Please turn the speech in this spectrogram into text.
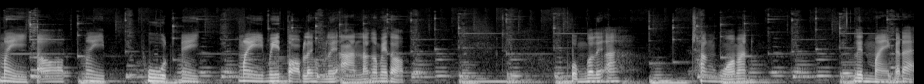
ไม่ตอบไม่พูดไม่ไม่ไม่ตอบอะไรผมเลยอ่านแล้วก็ไม่ตอบ ผมก็เลยอะช่างหัวมัน เล่นใหม่ก็ได้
